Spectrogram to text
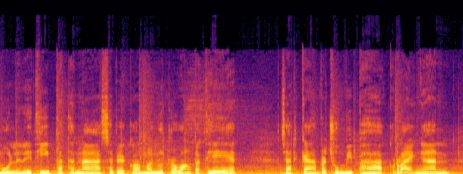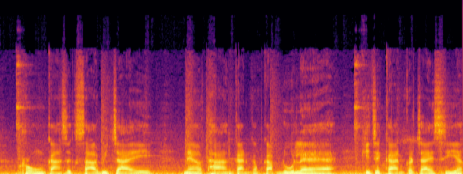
มูลนิธิพัฒนาทรัพยากรมนุษย์ระหว่างประเทศ จัดการประชุมวิพากษ์รายงาน โครงการศึกษาวิจัย แนวทางการกำกับดูแล กิจการกระจายเสียง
